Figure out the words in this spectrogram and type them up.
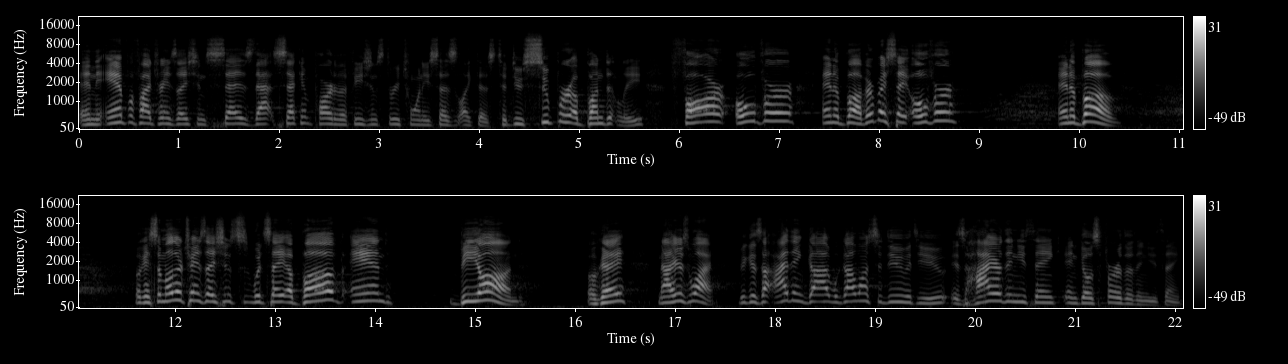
and the Amplified Translation says that second part of Ephesians 3.20 says it like this, to do super abundantly, far over and above. Everybody say over, over. and above. Okay, some other translations would say above and beyond. Okay? Now here's why. Because I think God, what God wants to do with you is higher than you think and goes further than you think.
